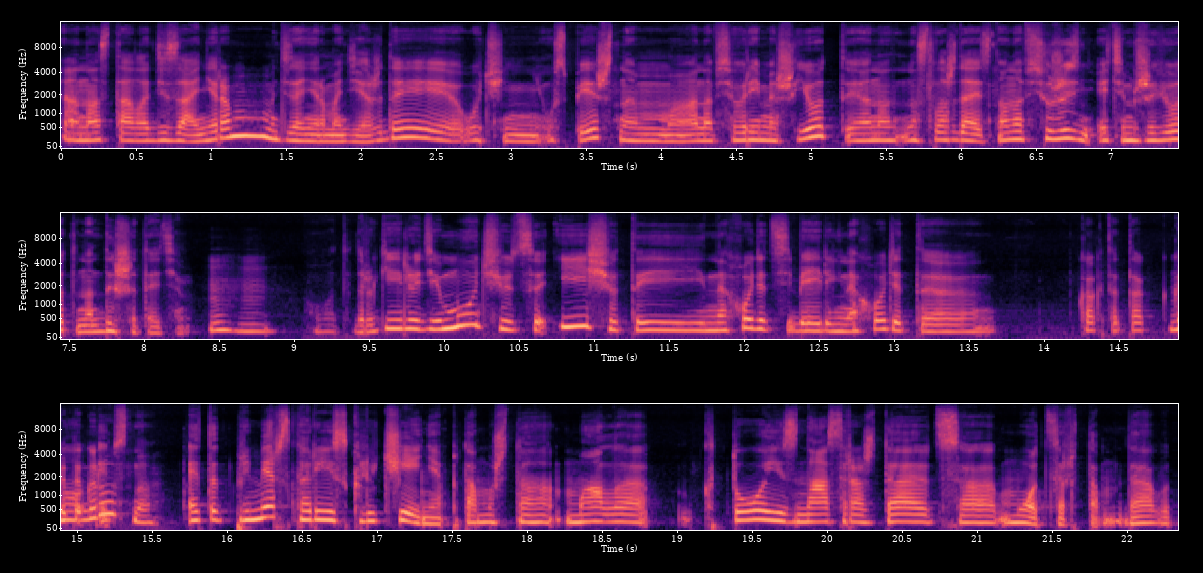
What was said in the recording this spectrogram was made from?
Она стала дизайнером, дизайнером одежды, очень успешным. Она все время шьет, и она наслаждается. Но она всю жизнь этим живет, она дышит этим. Mm-hmm. Вот. Другие люди мучаются, ищут и находят себя или не находят. Э, как-то так, Но это грустно. Этот пример скорее исключение, потому что мало кто из нас рождается Моцартом, да, вот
